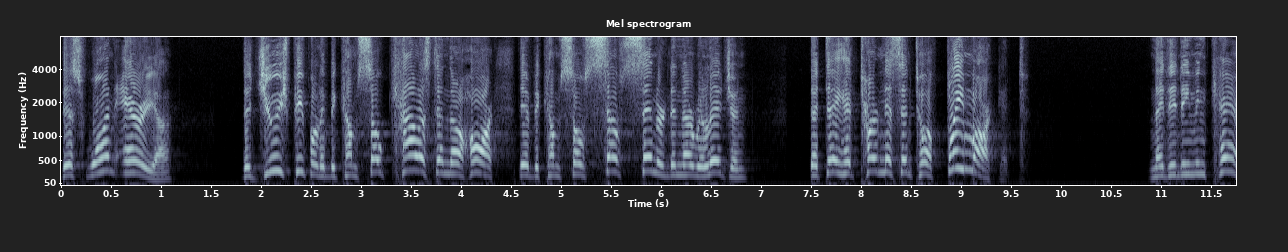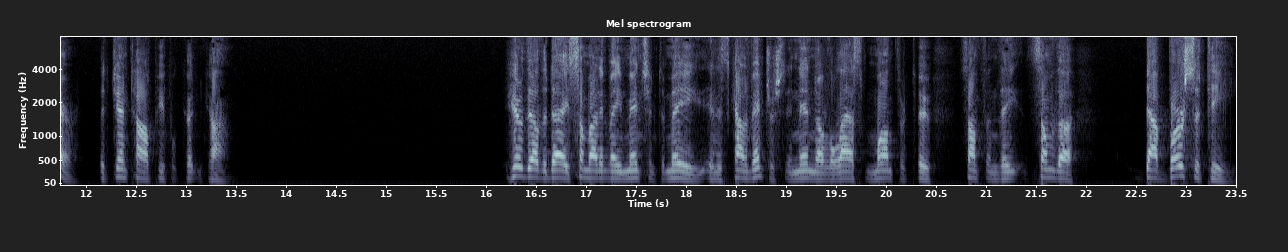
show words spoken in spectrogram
this one area, the Jewish people had become so calloused in their heart, they had become so self centered in their religion, that they had turned this into a flea market. And they didn't even care that Gentile people couldn't come. Here the other day, somebody made mention to me, and it's kind of interesting, then over the last month or two, something the, some of the diversity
